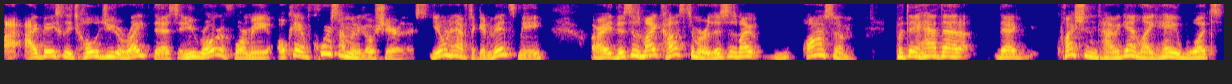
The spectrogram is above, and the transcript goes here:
I, I basically told you to write this and you wrote it for me. Okay, of course I'm going to go share this. You don't have to convince me. All right, this is my customer. This is my awesome. But they have that that question time again, like, hey, what's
